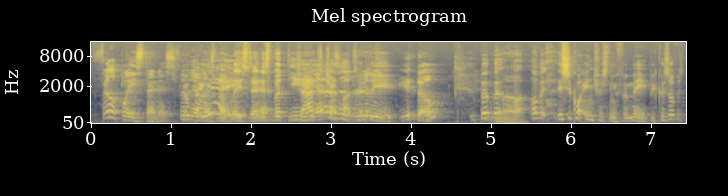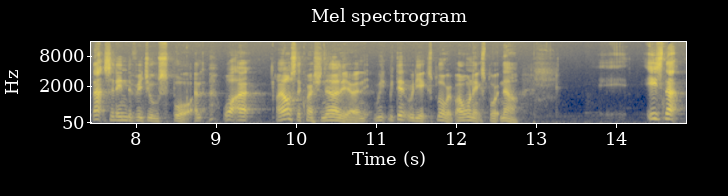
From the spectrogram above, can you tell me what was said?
Phil plays tennis. Phil Phil Young play- yeah, plays he's- tennis, yeah. but he Chad- Chad hasn't likes tennis. really, you know. but but No. uh, obvi- this is quite interesting for me because obvi- that's an individual sport. And what I, I asked the question earlier, and we, we didn't really explore it, but I want to explore it now. Is that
